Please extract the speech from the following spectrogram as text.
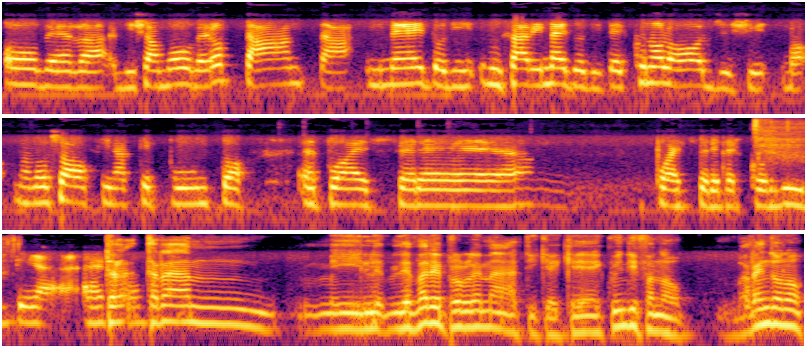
over, diciamo, over 80, i metodi, usare i metodi tecnologici, boh, non lo so fino a che punto eh, può, essere, può essere percorribile. Ecco. Tra, tra um, le, le varie problematiche che quindi fanno, rendono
